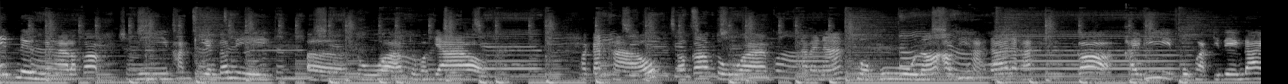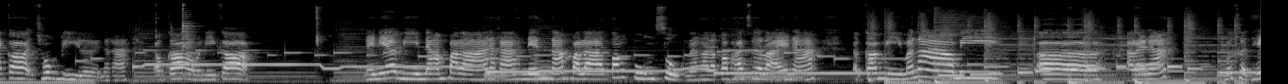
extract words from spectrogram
นิดนึงนะคะ แล้วก็มีผักเคียงก็มีเอ่อตัวตัวฝักยาวผักกาดขาวแล้วก็ตัวอะไรนะถั่วพูเนาะเอาที่หาได้นะคะ ก็ใครที่ปลูกผักกินเองได้ก็โชคดีเลยนะคะ แล้วก็วันนี้ก็ ในนี้มีน้ำปลานะคะ เน้นน้ำปลาต้องปรุงสุกนะคะ แล้วก็พัชเจอร์ไลท์นะ แล้วก็มีมะนาวมีเอ่ออะไรนะมะเขือเท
